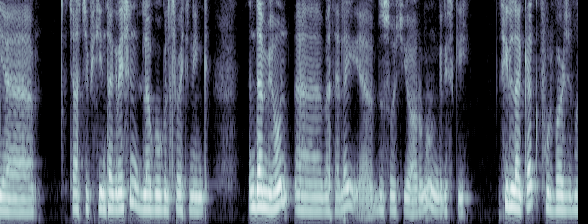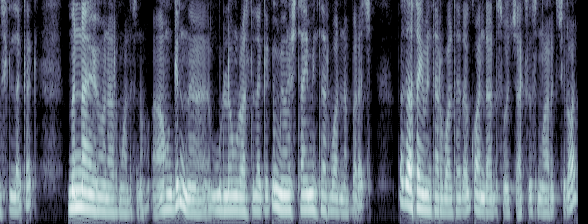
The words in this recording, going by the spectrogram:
የቻትጂፒቲ integration ለጉግል threatening እንደሚሆን በተለይ ብዙ ሰዎች እያወሩ ነው። እንግዲህ እስኪ ሲለቀቅ full version ኡ ሲለቀቅ ምናየው ይሆናል ማለት ነው። አሁን ግን ሙሉ ለሙሉ አልተለቀቀም። የሆነች time interval ነበረች። በዛ time interval ተለቆ። አንዳንድ ሰዎች access ማድረግ ችለዋል።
